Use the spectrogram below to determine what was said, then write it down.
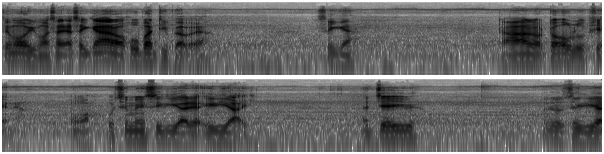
တင်မောဒီမှာဆက်ရစိတ်ကန်းကတော့ဟိုဘက်ဒီဘက်ပဲဗျာ စိတ်ကန်းဒါကတော့တောအုပ်လိုဖြစ်နေဟိုမှာဟိုချင်းမင်းစီးရီယာရဲ့ area ကြီးအကျဲကြီးပဲအဲ့လိုဇီရီယာ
